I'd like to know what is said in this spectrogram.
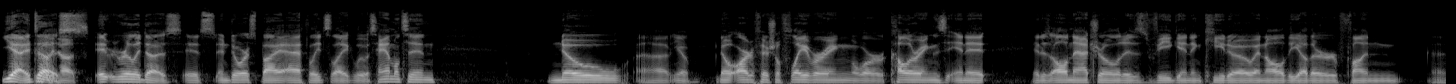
yeah, it does. does. It really does. It's endorsed by athletes like Lewis Hamilton. No, uh, you know, no artificial flavoring or colorings in it. It is all natural. It is vegan and keto and all the other fun uh,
